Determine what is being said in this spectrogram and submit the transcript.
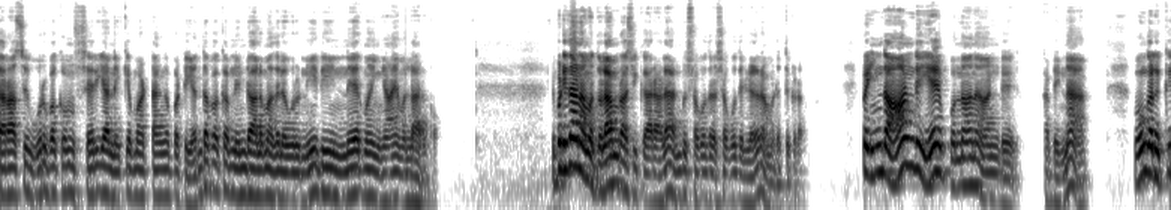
தராசு. ஒரு பக்கம் சரியா நிற்க மாட்டாங்க. பட் எந்த பக்கம் நின்றாலும் அதுல ஒரு நீதி நேர்மை நியாயம் எல்லாம் இருக்கும். இப்படிதான் நம்ம துலாம் ராசிக்காரால அன்பு சகோதர சகோதரிகளை நம்ம எடுத்துக்கிறோம் இப்ப இந்த ஆண்டு ஏன் பொன்னான ஆண்டு அப்படின்னா உங்களுக்கு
